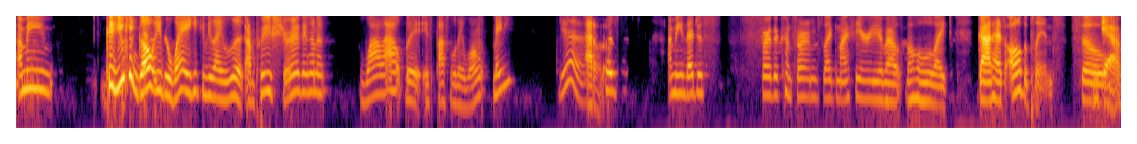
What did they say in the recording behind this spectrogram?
I mean, Because you can go either way. He could be like, "Look, I'm pretty sure they're gonna wild out, but it's possible they won't. Maybe yeah. I don't know. I mean, that just further confirms like my theory about the whole like God has all the plans. So yeah,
